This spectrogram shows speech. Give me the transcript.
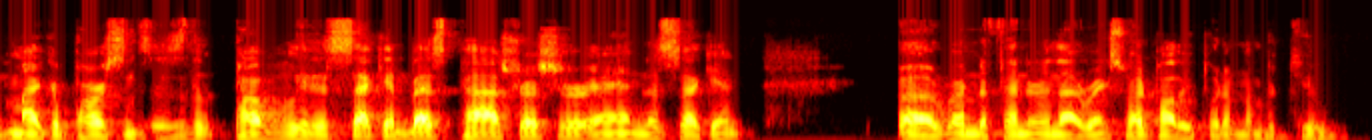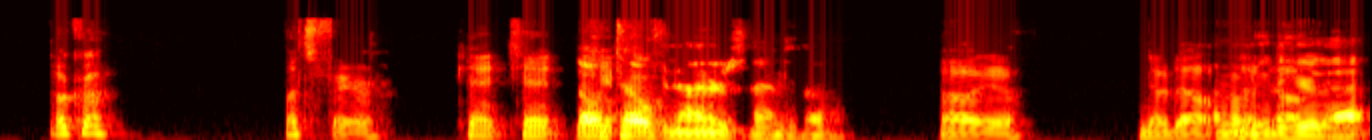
Micah Parsons is the, probably the second best pass rusher and the second uh, run defender in that rank, so I'd probably put him number two. Okay, that's fair. Can't can't don't can't, tell Niners fans though. Oh yeah, no doubt. I don't no need doubt. to hear that.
